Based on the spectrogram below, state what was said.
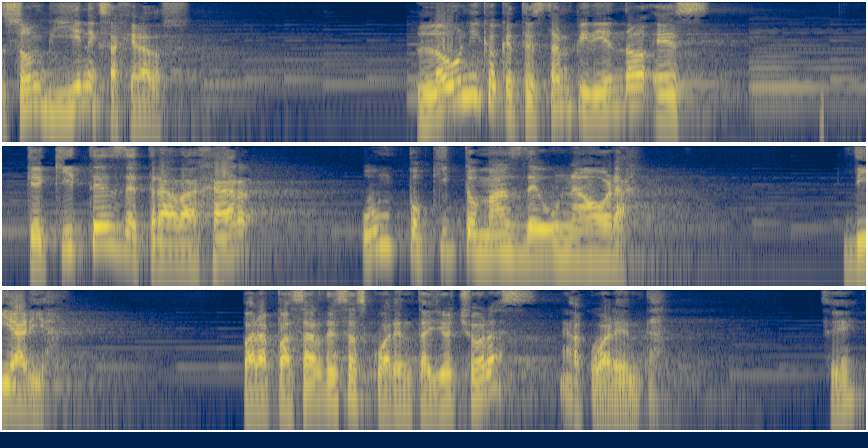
son bien exagerados. Lo único que te están pidiendo es que quites de trabajar un poquito más de una hora diaria para pasar de esas 48 horas a, 40. ¿Sí?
